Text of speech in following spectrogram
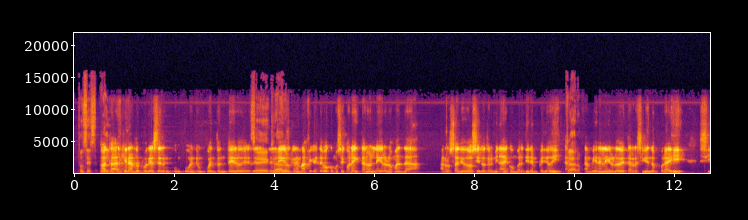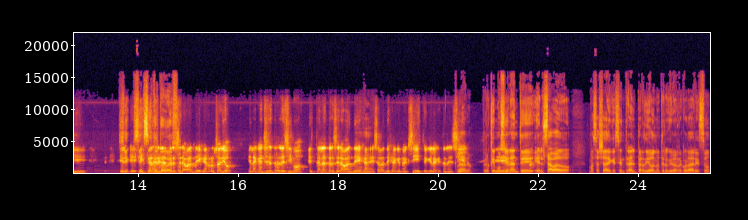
Entonces, al- Total, Gerardo podría ser un, un cuen- un cuento entero de- de- Sí, del claro. negro, que además, fíjate vos cómo se conecta, ¿no? El negro lo manda a Rosario 2 y lo termina de convertir en periodista. Claro. También el negro lo debe estar recibiendo por ahí. Si, Si- el- si estará en la eso. tercera bandeja. En Rosario, en la cancha central decimos, está en la tercera bandeja, esa bandeja que no existe, que es la que está en el claro. cielo. Pero qué Eh, emocionante el sábado, más allá de que Central perdió, no te lo quiero recordar eso.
